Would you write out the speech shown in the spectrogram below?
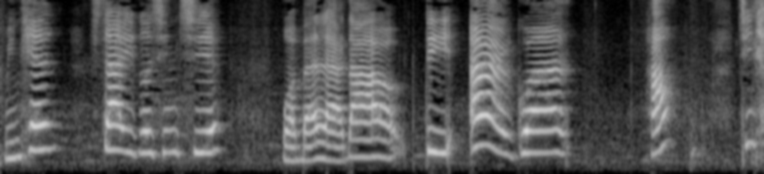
明天，下一个星期。我们来到第二关，好，今天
